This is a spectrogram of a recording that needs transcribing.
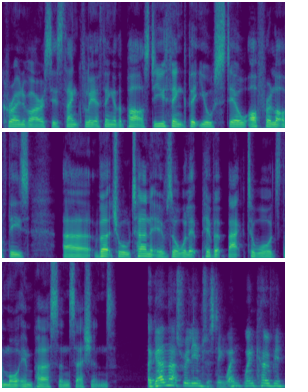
coronavirus is thankfully a thing of the past do you think that you'll still offer a lot of these uh, virtual alternatives, or will it pivot back towards the more in-person sessions? Again, that's really interesting. When when COVID,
